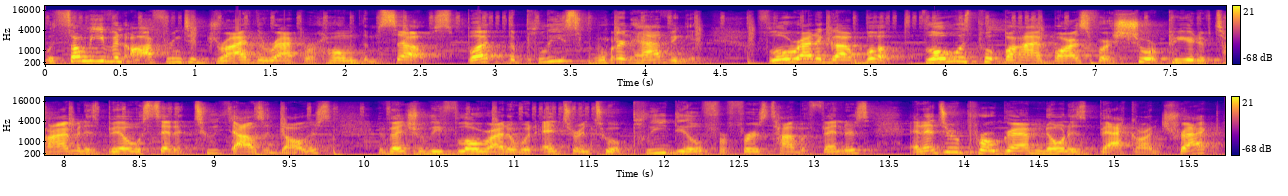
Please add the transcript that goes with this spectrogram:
with some even offering to drive the rapper home themselves. But the police weren't having it. Flo Rida got booked. Flo was put behind bars for a short period of time and his bail was set at $2,000. Eventually, Flo Rida would enter into a plea deal for first-time offenders and enter a program known as Back on Track,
